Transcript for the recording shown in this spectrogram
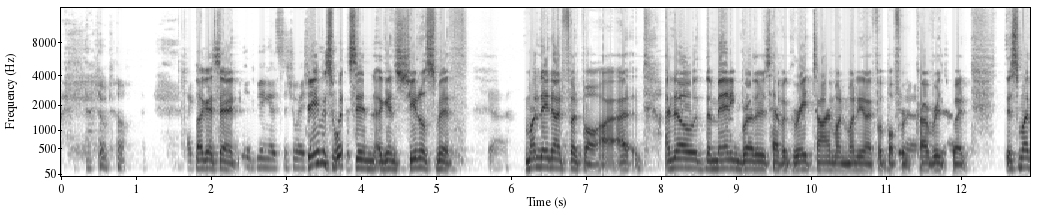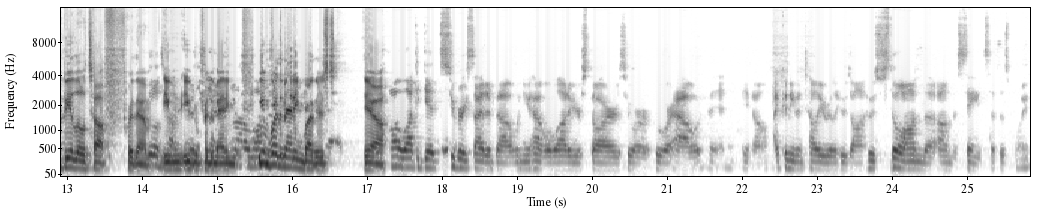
I don't know. I like I said, being a situation. Jameis Winston against Geno Smith. Yeah. Monday Night Football. I I know the Manning brothers have a great time on Monday Night Football for yeah, coverage, yeah. but this might be a little tough for them, even even for the Manning, even for the Manning brothers. Yeah. A lot to get super excited about when you have a lot of your stars who are who are out, and you know I couldn't even tell you really who's on who's still on the on the Saints at this point.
